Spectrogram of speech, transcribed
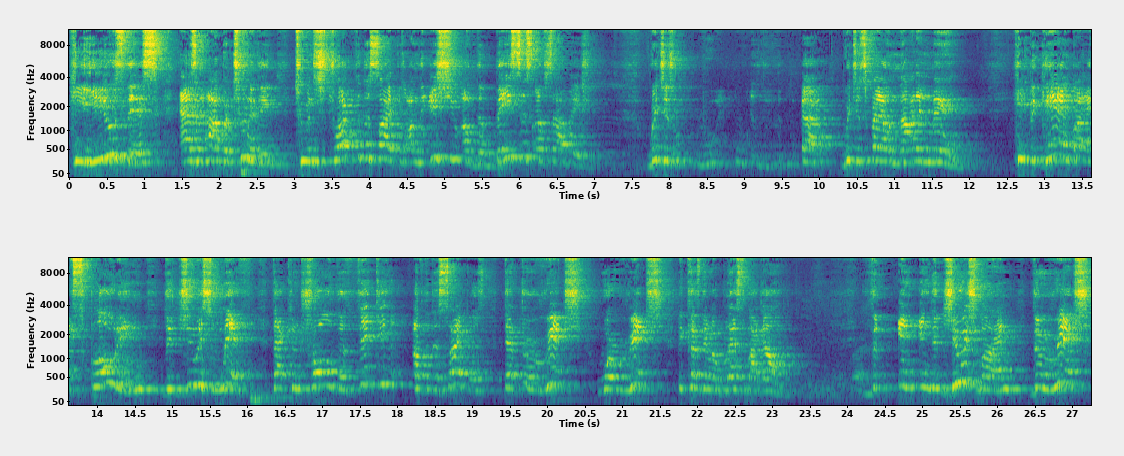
He used this as an opportunity to instruct the disciples on the issue of the basis of salvation, which is uh, which is found not in man. He began by exploding the Jewish myth that controlled the thinking of the disciples that the rich were rich because they were blessed by God. The, in, in the Jewish mind, the rich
